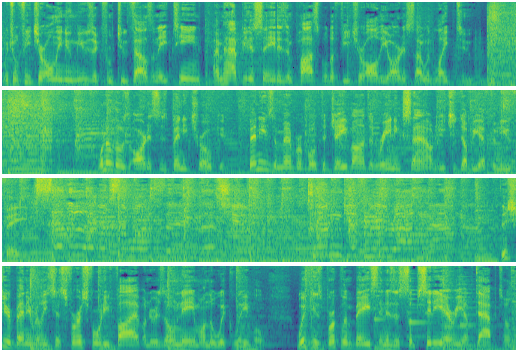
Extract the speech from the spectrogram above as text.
which will feature only new music from 2018, I'm happy to say it is impossible to feature all the artists I would like to. One of those artists is Benny Trokan. Benny is a member of both the Jay Vons and Reigning Sound, each a WFMU fave. This year, Benny released his first 45 under his own name on the Wick label. Wick is Brooklyn based and is a subsidiary of Daptone.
